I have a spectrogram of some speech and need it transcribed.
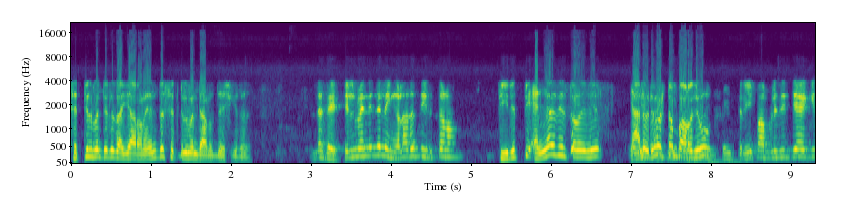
സെറ്റിൽമെന്റിന് തയ്യാറാണ്? എന്ത് സെറ്റിൽമെന്റ് ആണ് ഉദ്ദേശിക്കുന്നത്? ഇല്ല സെറ്റിൽമെന്റിന്റെ നിങ്ങൾ അത് തിരുത്തണം. തിരുത്തി എങ്ങനെ തിരുത്തണം? ഇനി ഞാൻ ഒരു വട്ടം പറഞ്ഞു. ഇത്രയും പബ്ലിസിറ്റി ആക്കി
